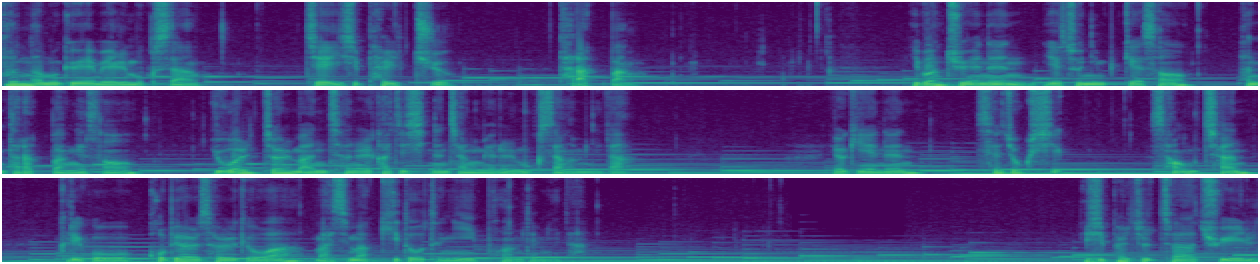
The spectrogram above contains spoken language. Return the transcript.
푸른나무 교회 매일 묵상 제28주 다락방 이번 주에는 예수님께서 한 다락방에서 6월절 만찬을 가지시는 장면을 묵상합니다. 여기에는 세족식, 성찬, 그리고 고별 설교와 마지막 기도 등이 포함됩니다. 28주차 주일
